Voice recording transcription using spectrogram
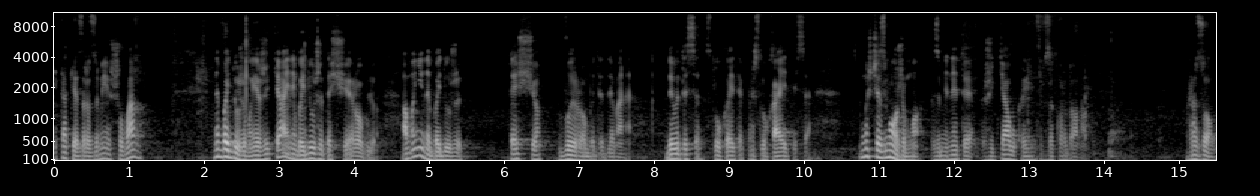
І так я зрозумію, що вам не байдуже моє життя і не байдуже те, що я роблю. А мені не байдуже те, що ви робите для мене. Дивитеся, слухаєте, прислухаєтеся. Ми ще зможемо змінити життя українців за кордоном. Разом,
